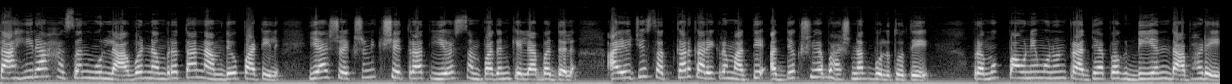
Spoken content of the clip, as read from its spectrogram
ताहिरा हसन मुल्ला व नम्रता नामदेव पाटील या शैक्षणिक क्षेत्रात यश संपादन केल्याबद्दल आयोजित सत्कार कार्यक्रमात ते अध्यक्षीय भाषणात बोलत होते. प्रमुख पाहुणे म्हणून प्राध्यापक डी एन दाभाडे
